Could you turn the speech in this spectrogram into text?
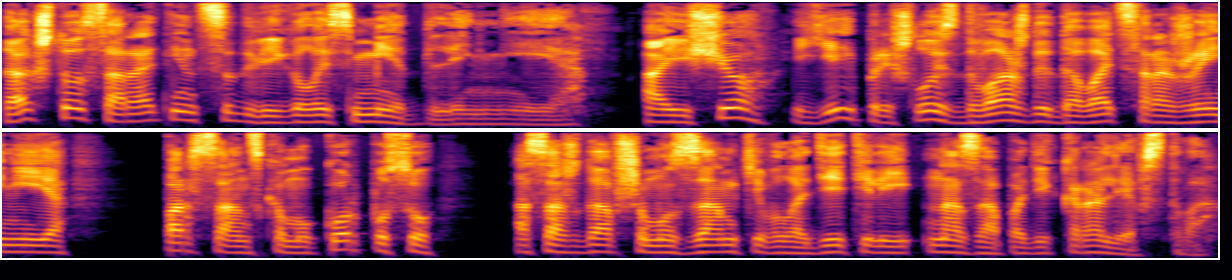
Так что соратница двигалась медленнее. А еще ей пришлось дважды давать сражения Парсанскому корпусу, осаждавшему замки владетелей на западе королевства.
